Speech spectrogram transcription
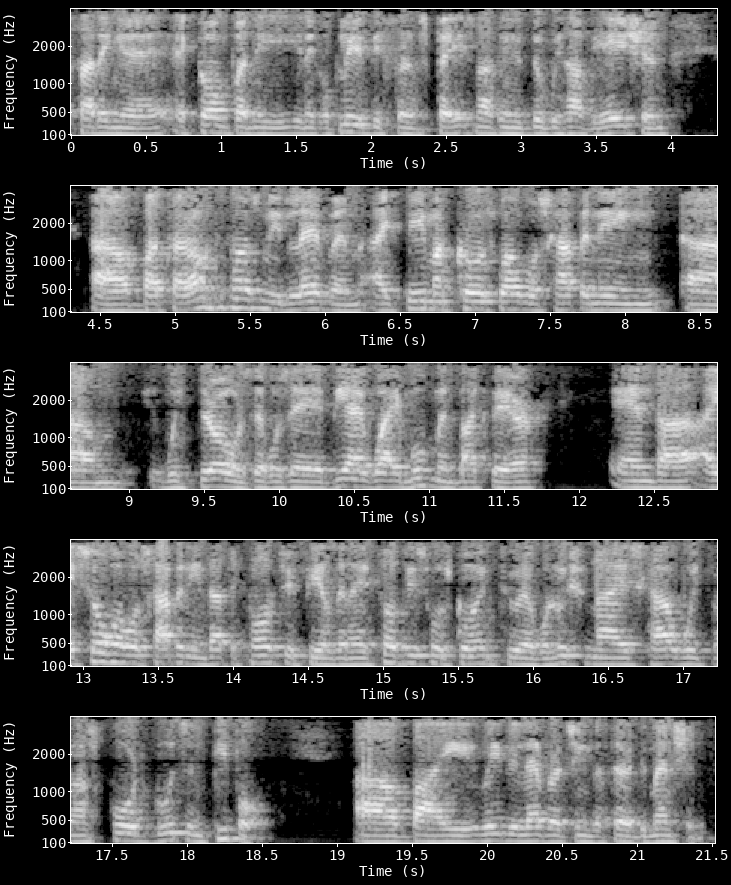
starting a, company in a completely different space, nothing to do with aviation. But around 2011, I came across what was happening um, with drones. There was a DIY movement back there and uh, I saw what was happening in that technology field, and I thought this was going to revolutionize how we transport goods and people uh, by really leveraging the third dimension.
